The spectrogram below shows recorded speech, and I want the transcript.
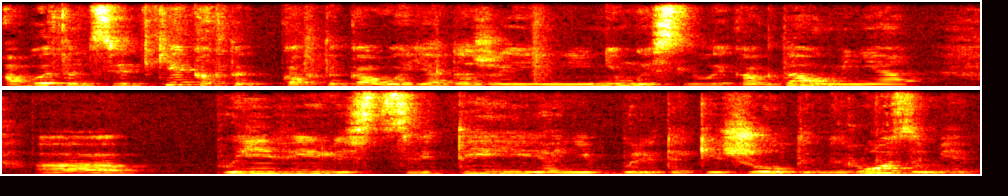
об этом цветке как, -то, как таковой я даже и не, не мыслила. И когда у меня а, появились цветы, и они были такие желтыми розами,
